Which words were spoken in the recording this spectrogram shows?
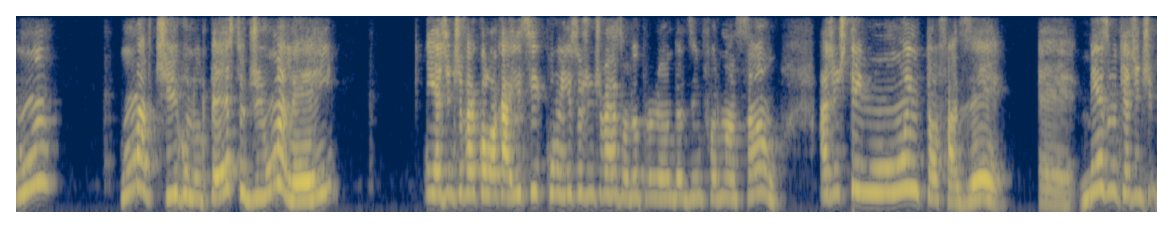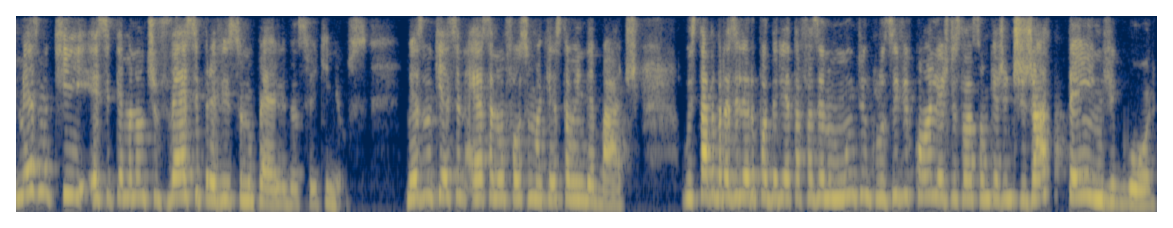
um, um artigo no texto de uma lei e a gente vai colocar isso e com isso a gente vai resolver o problema da desinformação. A gente tem muito a fazer, é, mesmo que a gente, mesmo que esse tema não tivesse previsto no PL das fake news, mesmo que esse, essa não fosse uma questão em debate. O Estado brasileiro poderia estar fazendo muito, inclusive com a legislação que a gente já tem em vigor,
